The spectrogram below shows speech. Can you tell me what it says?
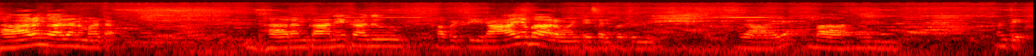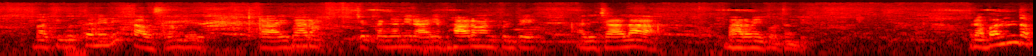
భారం కాదనమాట భారం కానే కాదు కాబట్టి రాయభారం అంటే సరిపోతుంది. రాయభారం అంతే. బాకీ గుర్తు అనేది అవసరం లేదు. రాయభారం చెప్తాం కానీ రాయభారం అనుకుంటే అది చాలా భారమైపోతుంది. ప్రబంధం.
